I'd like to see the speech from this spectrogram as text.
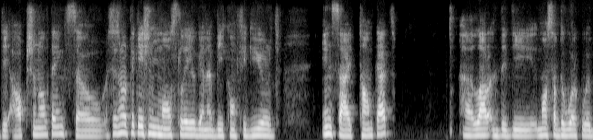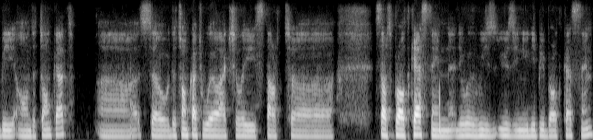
the optional thing. So session replication mostly you're gonna be configured inside Tomcat. A lot of the, the most of the work will be on the Tomcat. Uh, so the Tomcat will actually start uh, start broadcasting. They will be using UDP broadcasting,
